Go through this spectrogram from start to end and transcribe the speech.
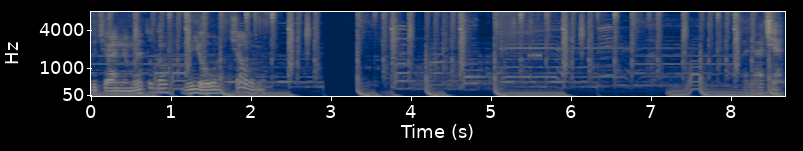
звичайним методом ми його чавимо. Гаряче.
